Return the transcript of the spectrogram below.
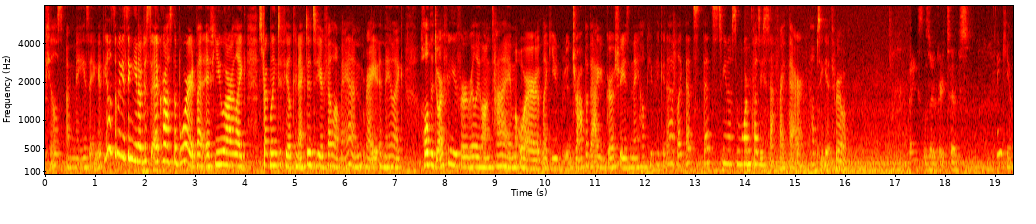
feels amazing. It feels amazing, you know, just across the board. But if you are like struggling to feel connected to your fellow man, right, and they like hold the door for you for a really long time, or like you drop a bag of groceries and they help you pick it up, like that's that's you know some warm fuzzy stuff right there. Helps you get through. Thanks. Those are great tips. Thank you.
